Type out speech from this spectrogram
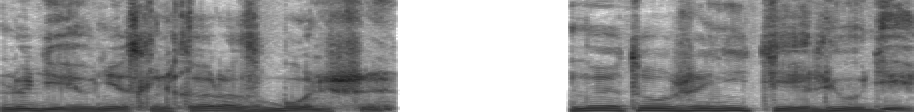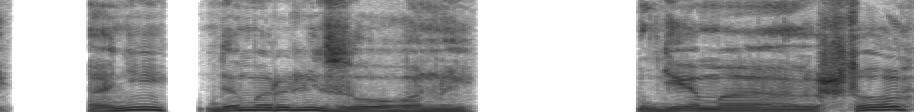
людей в несколько раз больше. Но это уже не те люди. Они деморализованы. Дема что?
